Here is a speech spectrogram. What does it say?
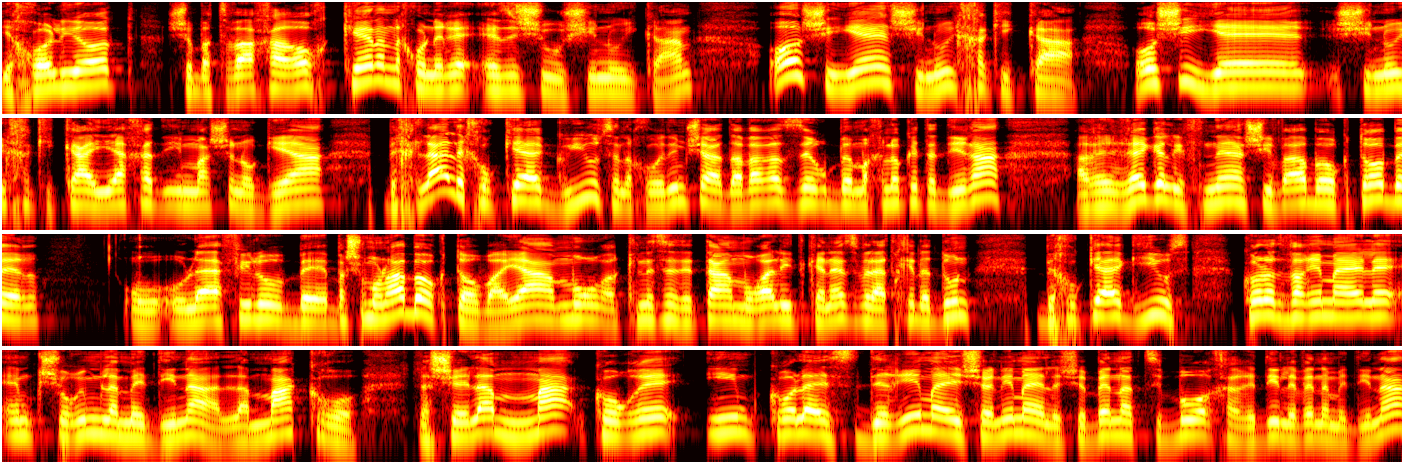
יכול להיות שבטווח הארוך כן אנחנו נראה איזשהו שינוי כאן, או שיהיה שינוי חקיקה, או שיהיה שינוי חקיקה יחד עם מה שנוגע בכלל לחוקי הגיוס. אנחנו יודעים שהדבר הזה הוא במחלוקת אדירה. הרי רגע לפני ה-7 באוקטובר, או אולי אפילו ב-8 באוקטובר, היה אמור, הכנסת הייתה אמורה להתכנס ולהתחיל לדון בחוקי הגיוס. כל הדברים האלה הם קשורים למדינה, למקרו, לשאלה מה קורה עם כל ההסדרים הישנים האלה שבין הציבור החרדי לבין המדינה.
